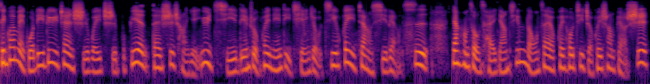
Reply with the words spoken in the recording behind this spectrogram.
尽管美国利率暂时维持不变，但市场也预期联准会年底前有机会降息。两次，央行总裁杨金龙在会后记者会上表示，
